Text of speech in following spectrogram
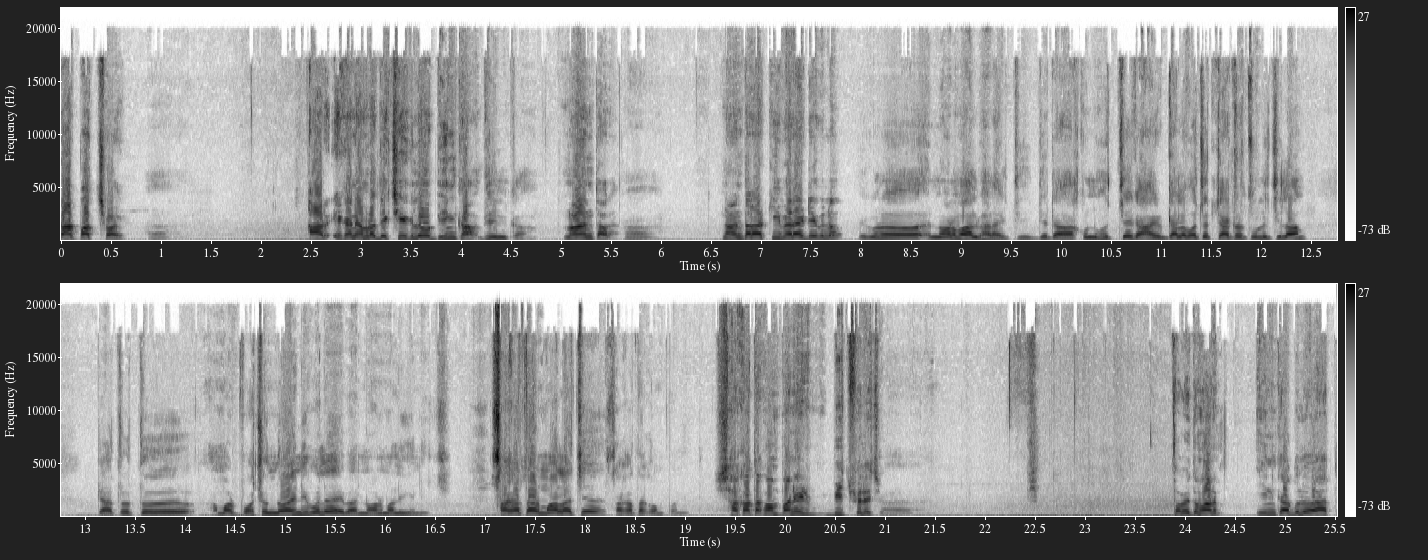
চার পাঁচ ছয়। হ্যাঁ। আর এখানে আমরা দেখছি এগুলো ভিঙ্কা ভিনকা। নয়নতারা। হ্যাঁ। নয়নতারার কি ভ্যারাইটি এগুলো? এগুলো নর্মাল ভ্যারাইটি যেটা এখন হচ্ছে আর গেল বছর ট্যাটো তুলেছিলাম ট্যাটো তো আমার পছন্দ হয়নি বলে এবার নর্মালি এনেছি সাকাতার মাল আছে সাকাতা কোম্পানি সাকাতা কোম্পানির বীজ ফেলেছো? হ্যাঁ। তবে তোমার ইনকাগুলো এত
